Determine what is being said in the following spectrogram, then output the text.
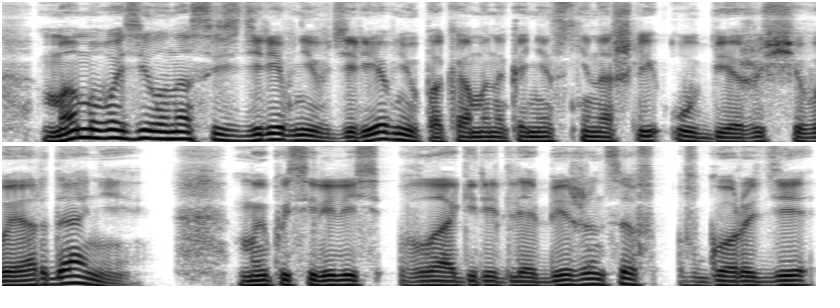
— мама возила нас из деревни в деревню, пока мы, наконец, не нашли убежище в Иордании. Мы поселились в лагере для беженцев в городе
